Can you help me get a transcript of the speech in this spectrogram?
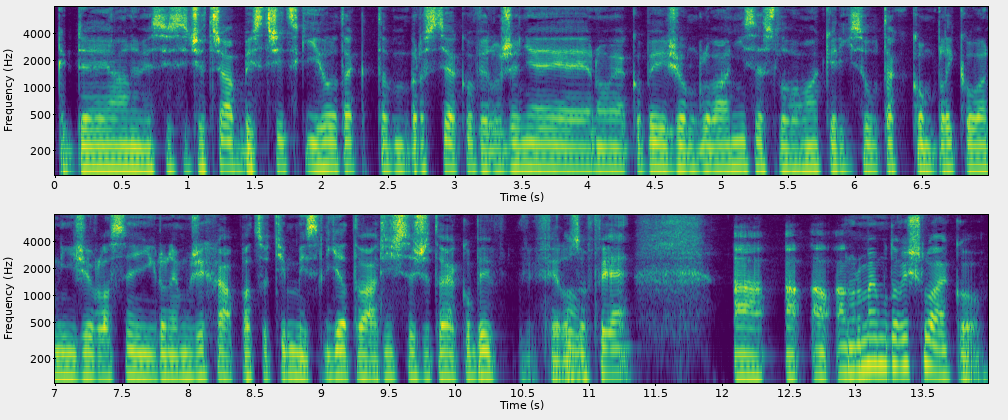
kde já nevím, jestli si třeba Bystřickýho, tak tam prostě jako vyloženě je jenom jakoby žonglování se slovama, který jsou tak komplikovaný, že vlastně nikdo nemůže chápat, co tím myslí a tváříš se, že to je jakoby filozofie a, a, a, a normálně mu to vyšlo jako.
